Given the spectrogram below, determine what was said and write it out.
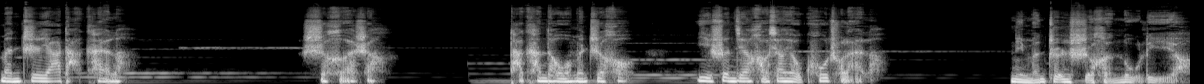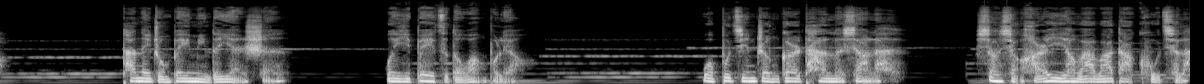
门吱呀打开了。是和尚。他看到我们之后，一瞬间好像要哭出来了。你们真是很努力呀、他那种悲悯的眼神，我一辈子都忘不了。我不禁整个瘫了下来，像小孩一样哇哇大哭起来。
